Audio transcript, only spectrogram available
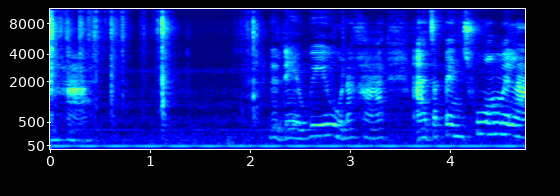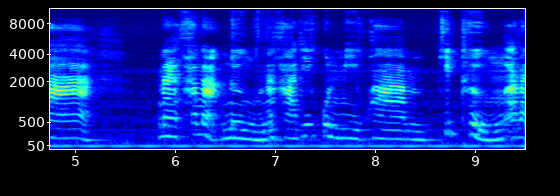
นะคะ The Devil นะคะ อาจจะเป็นช่วงเวลา ในขณะหนึ่งนะคะที่คุณมีความคิดถึงอะไร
